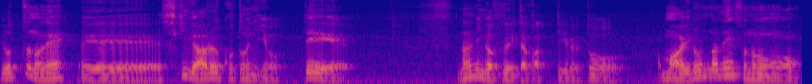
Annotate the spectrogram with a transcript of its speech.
4つのね、えー、四季があることによって、何が増えたかっていうと、まあいろんなね、その、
